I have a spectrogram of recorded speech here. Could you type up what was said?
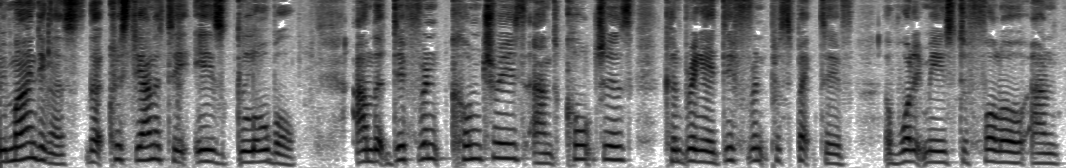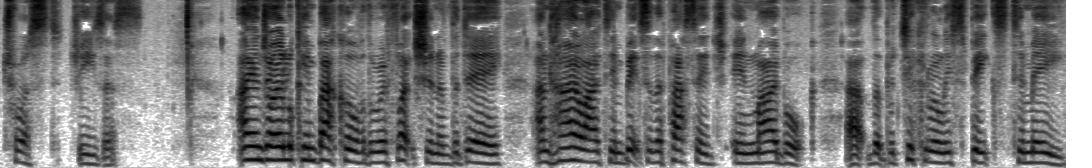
reminding us that Christianity is global and that different countries and cultures can bring a different perspective of what it means to follow and trust Jesus. I enjoy looking back over the reflection of the day and highlighting bits of the passage in my book uh, that particularly speaks to me.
